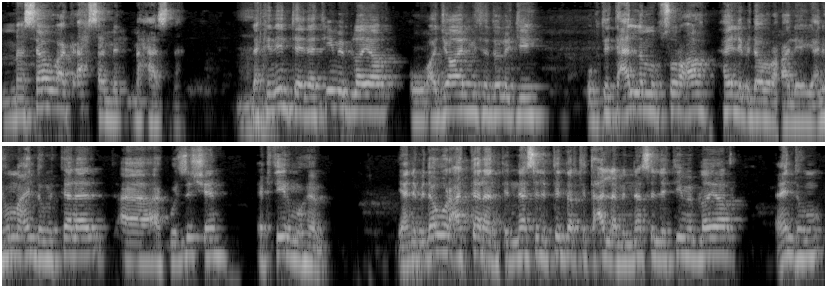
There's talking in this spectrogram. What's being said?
مساوئك أحسن من محاسنك. لكن انت اذا team player و agile methodology وبتتعلم بسرعة هاي اللي بدور عليه. يعني هم عندهم ال talent acquisition كثير مهم. يعني بدور على ال talent الناس اللي بتقدر تتعلم الناس اللي team player عندهم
